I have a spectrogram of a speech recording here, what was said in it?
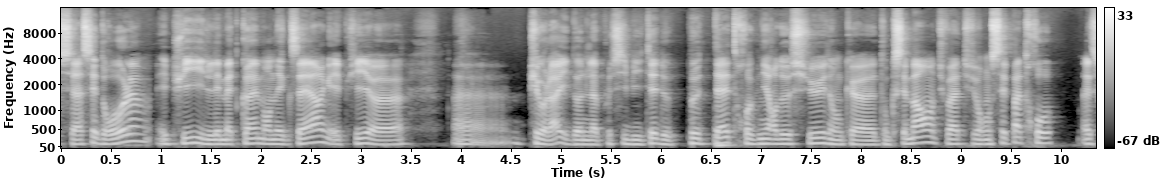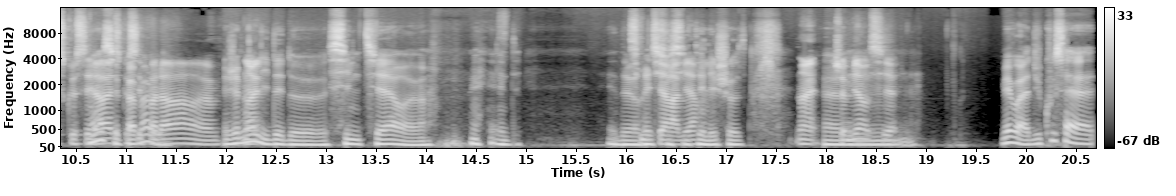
c'est assez drôle. Et puis ils les mettent quand même en exergue. Et puis, euh, puis voilà, ils donnent la possibilité de peut-être revenir dessus. Donc donc c'est marrant, tu vois. Tu, on sait pas trop Est-ce que c'est là? Est-ce que c'est pas là? J'aime bien l'idée de cimetière et de, ressusciter les choses. Ouais, j'aime bien aussi. Mais voilà, du coup, ça,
